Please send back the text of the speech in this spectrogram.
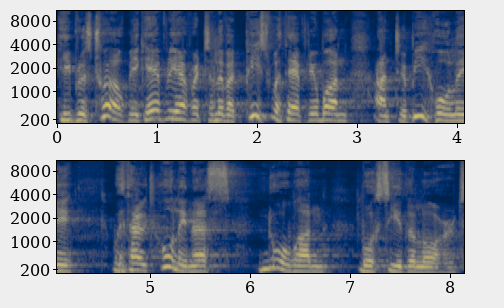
Hebrews 12, Make every effort to live at peace with everyone and to be holy. Without holiness, no one will see the Lord.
